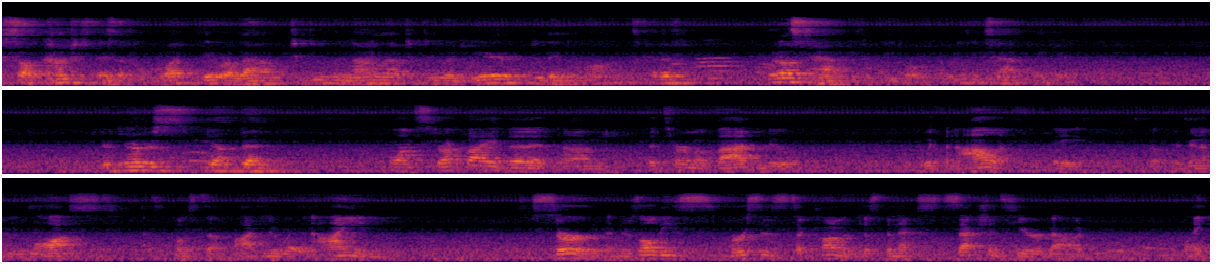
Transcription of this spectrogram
self-consciousness of what they're allowed to do and not allowed to do and where do they belong? It's kind of, what else is happening for people? What do you think's happening here? You're nervous? Yeah, Ben. Well, I'm struck by the um, the term avadnu with an aleph. They they're going to be lost as opposed to avadnu with an ayin to serve. And there's all these verses to come, and just the next sections here about like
